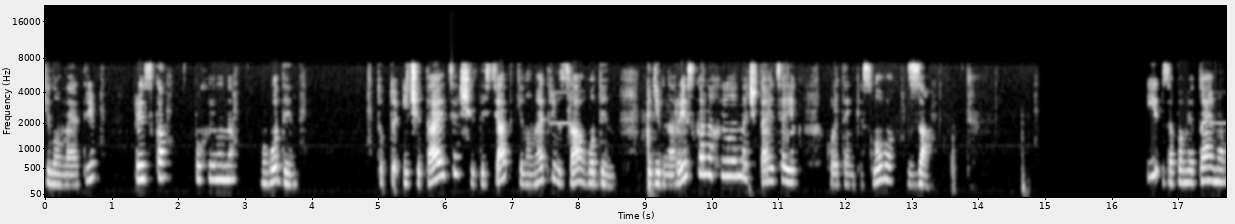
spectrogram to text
км риска похилена годин. Тобто і читається 60 км за годину. Подібна риска нахилена читається як коротеньке слово за. І запам'ятаємо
